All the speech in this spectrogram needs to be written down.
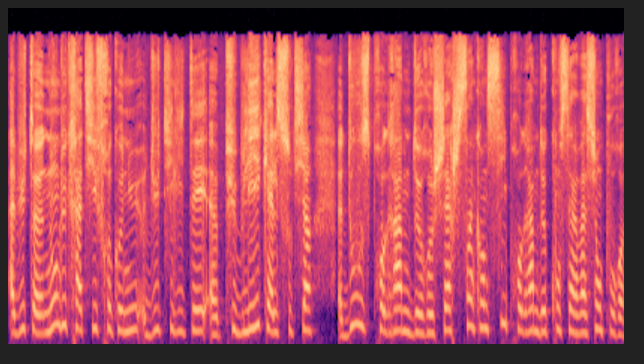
à but non lucratif reconnue d'utilité euh, publique. Elle soutient 12 programmes de recherche, 56 programmes de conservation pour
